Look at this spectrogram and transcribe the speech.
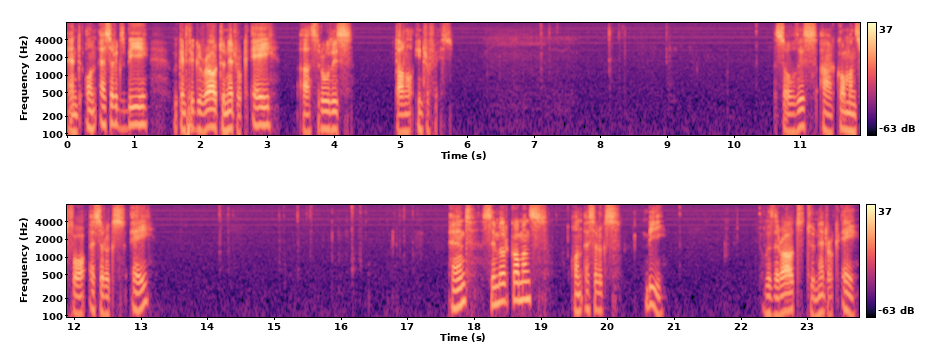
and on SRXB we configure route to network A uh, through this tunnel interface. So these are commands for SRX A and similar commands on SRX B with the route to network A.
